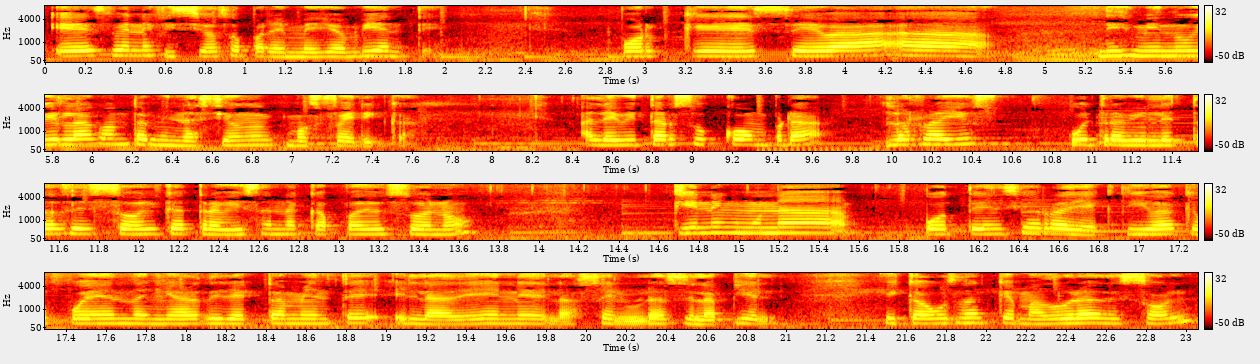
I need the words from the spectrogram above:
es beneficioso para el medio ambiente porque se va a disminuir la contaminación atmosférica. Al evitar su compra, los rayos ultravioletas del sol que atraviesan la capa de ozono tienen una potencia radiactiva que pueden dañar directamente el ADN de las células de la piel y causan quemaduras de sol,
